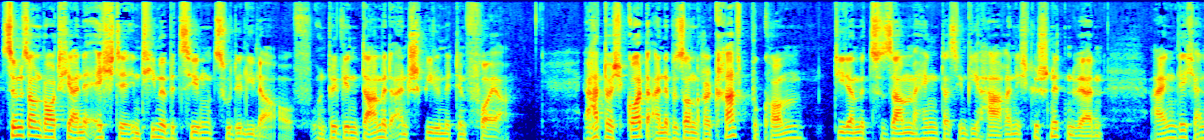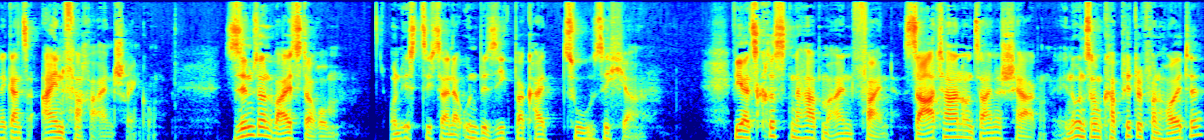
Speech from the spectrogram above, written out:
Simson baut hier eine echte, intime Beziehung zu Delilah auf und beginnt damit ein Spiel mit dem Feuer. Er hat durch Gott eine besondere Kraft bekommen, die damit zusammenhängt, dass ihm die Haare nicht geschnitten werden. Eigentlich eine ganz einfache Einschränkung. Simson weiß darum und ist sich seiner Unbesiegbarkeit zu sicher. Wir als Christen haben einen Feind, Satan und seine Schergen. In unserem Kapitel von heute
